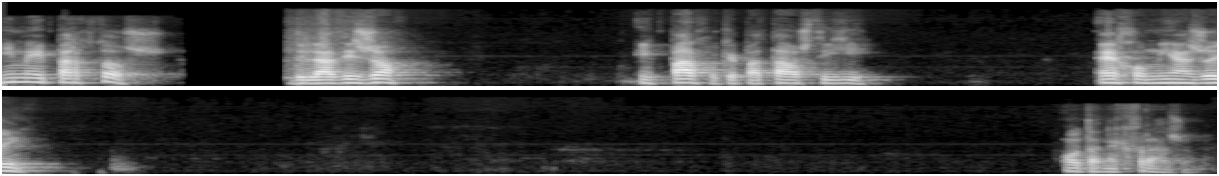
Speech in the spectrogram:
Είμαι υπαρκτός. Δηλαδή ζω. Υπάρχω και πατάω στη γη. Έχω μία ζωή. Όταν εκφράζομαι.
